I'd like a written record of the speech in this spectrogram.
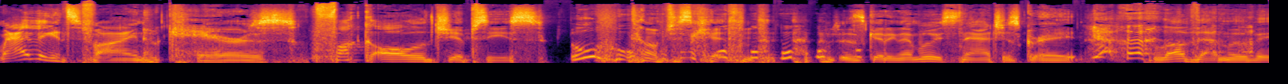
I think it's fine. Who cares? Fuck all gypsies. Ooh. No, I'm just kidding. I'm just kidding. That movie Snatch is great. Love that movie.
